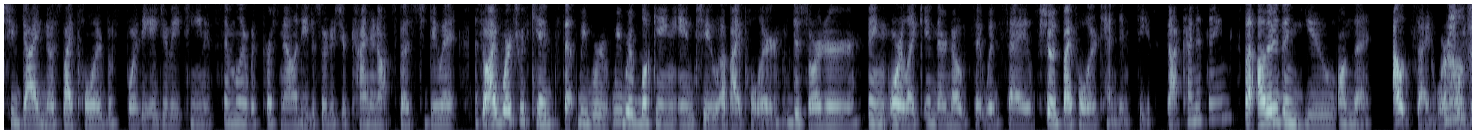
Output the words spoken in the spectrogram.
to diagnose bipolar before the age of 18 it's similar with personality disorders. You're kind of not supposed to do it. So i've worked with kids that we were we were looking into a bipolar disorder thing or like in their notes it would say shows bipolar tendencies that kind of thing. But other than you on the outside world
